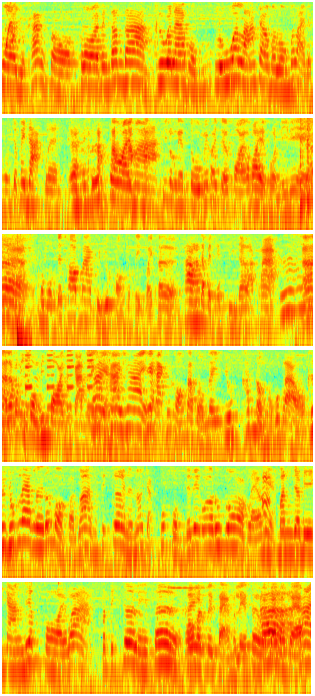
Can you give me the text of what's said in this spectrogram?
งออยู่ข้างซองฟอยล์เป็นด้านๆ คือเวลาผมรู้ว่าร้านจะเอามาลงเมื่อไหร่เดี๋ยวผมจะไปดักเลย ไปซื้อฟอยล์มา ที่โรงเรียนตูไม่ค่อยเจอฟอยล์ก็เพราะเหตุผลนี้นี่เองเออนะผมผมจะชอบมากคือยุคของ Street Fighter ภาพมันจะเป็น SD น่ารักมากอืม อ่าแล้วก็มีฟงมีฟอยล์เหมือนกันอะไรอย่างเงี้ยใช่ฮะใช่เนี่ยฮะคือของสะสมในยุคขนมของพวกเรา คือยุคแรกเลยต้องบอกก่อนว่าสติกเกอร์เนี่ยนอกจากพวกผมจะเรียกว่ารูปลอกแล้วเนี่ย มันจะมีการเรียกฟอยล์ว่าสติกเกอร์เลเซอร์ เพราะมันเป็นแสงเหมือนเลเซอร์แวบๆอ่าแวบใช่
